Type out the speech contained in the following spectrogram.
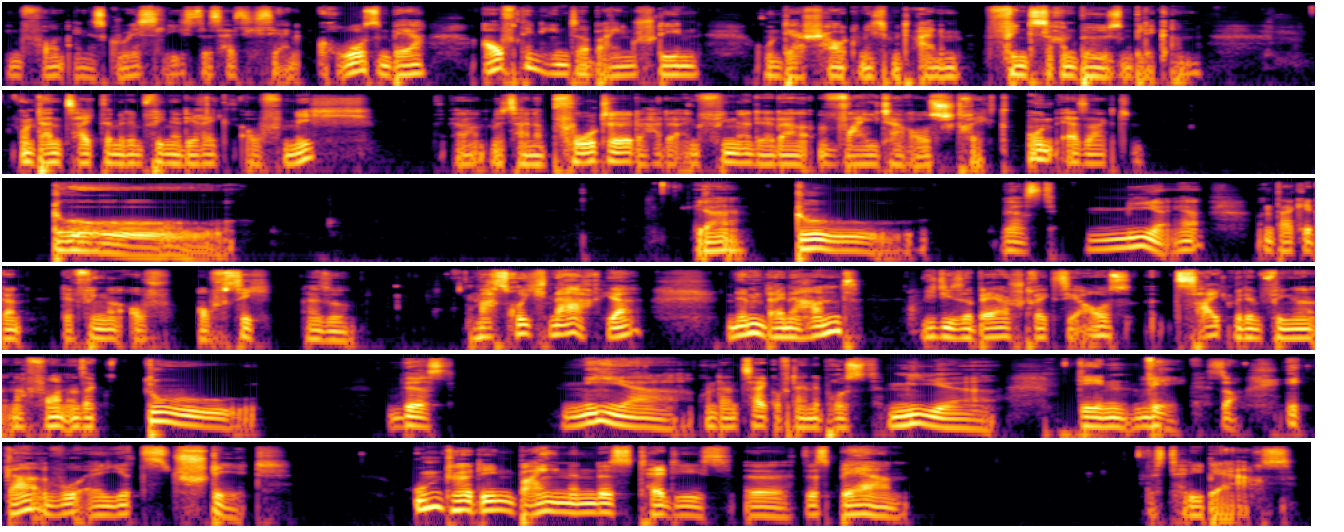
in Form eines Grizzlies. Das heißt, ich sehe einen großen Bär auf den Hinterbeinen stehen und der schaut mich mit einem finsteren, bösen Blick an. Und dann zeigt er mit dem Finger direkt auf mich, ja, mit seiner Pfote, da hat er einen Finger, der da weit herausstreckt. Und er sagt, du. Ja, du wirst mir, ja. Und da geht dann der Finger auf, auf sich. Also, mach's ruhig nach, ja. Nimm deine Hand, wie dieser Bär streckt sie aus, zeig mit dem Finger nach vorn und sagt, du wirst mir, und dann zeig auf deine Brust, mir den Weg. So, egal wo er jetzt steht, unter den Beinen des Teddys, äh, des Bären, des Teddybärs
